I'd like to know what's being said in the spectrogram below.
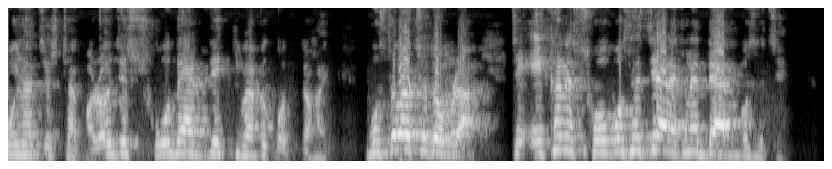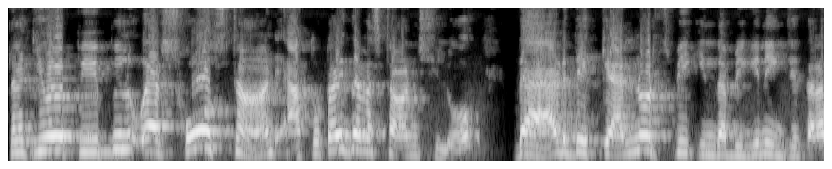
বোঝার চেষ্টা করো যে শো দ্যাট দিয়ে কীভাবে করতে হয়। বুঝতে পারছ তোমরা? যে এখানে শো বসেছে আর এখানে দ্যাট বসেছে। তাহলে কি হলো? পিপল ওয়ার শো স্টান্ড এতটাই তারা স্টান্ড ছিল that they can not speak in the beginning যে তারা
